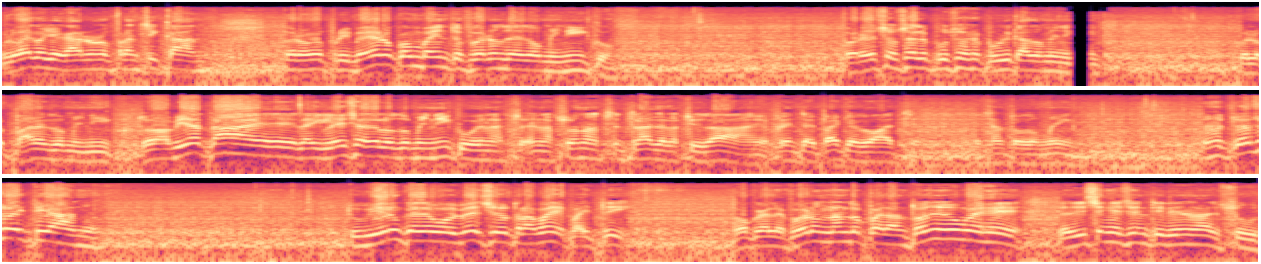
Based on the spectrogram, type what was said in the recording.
Luego llegaron los franciscanos, pero los primeros conventos fueron de dominicos. Por eso se le puso República Dominicana pues los padres dominicos. Todavía está eh, la iglesia de los dominicos en la, zona central de la ciudad, frente al Parque Duarte, en Santo Domingo. Entonces todos esos haitianos tuvieron que devolverse otra vez para Haití, porque le fueron dando para Antonio VG, le dicen el Centinela del Sur.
